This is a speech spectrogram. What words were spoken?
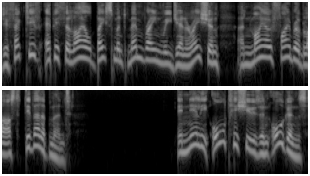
Defective epithelial basement membrane regeneration and myofibroblast development. In nearly all tissues and organs,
